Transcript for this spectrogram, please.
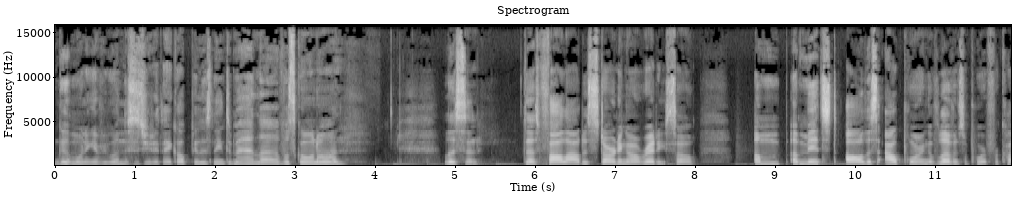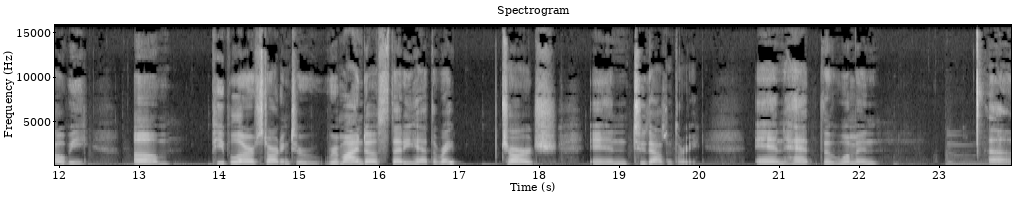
Good morning, everyone. This is Judith I hope you're listening to Mad Love. What's going on? Listen, the fallout is starting already. So, um, amidst all this outpouring of love and support for Kobe, um, people are starting to remind us that he had the rape charge in 2003 and had the woman uh,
